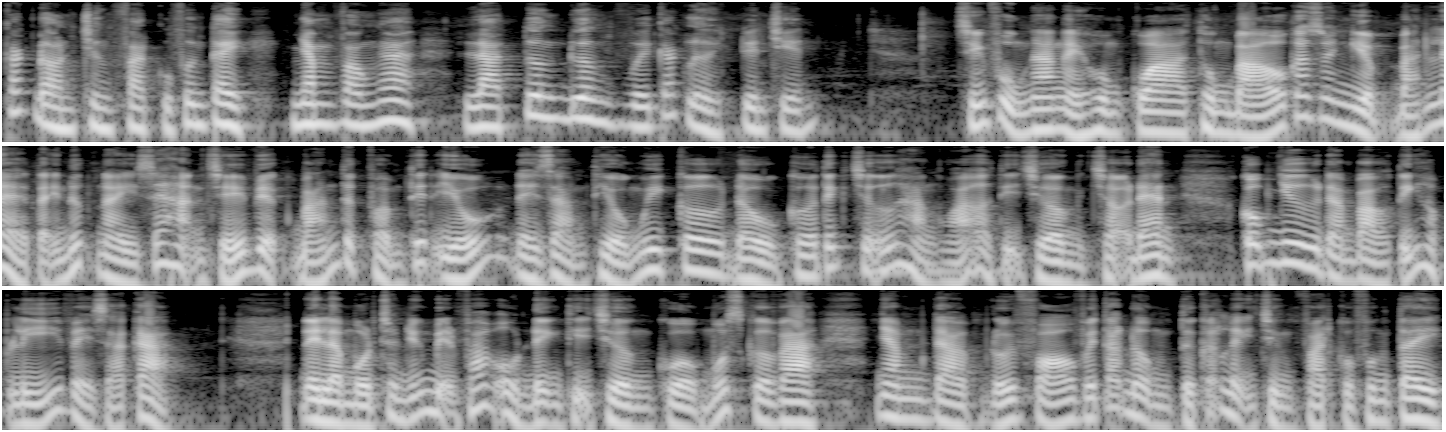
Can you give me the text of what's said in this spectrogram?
các đòn trừng phạt của phương Tây nhằm vào Nga là tương đương với các lời tuyên chiến. Chính phủ Nga ngày hôm qua thông báo các doanh nghiệp bán lẻ tại nước này sẽ hạn chế việc bán thực phẩm thiết yếu để giảm thiểu nguy cơ đầu cơ tích trữ hàng hóa ở thị trường chợ đen, cũng như đảm bảo tính hợp lý về giá cả. Đây là một trong những biện pháp ổn định thị trường của Moscow nhằm đảm đối phó với tác động từ các lệnh trừng phạt của phương Tây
